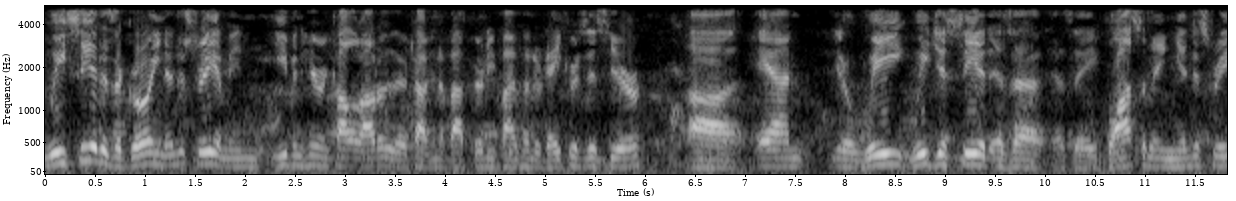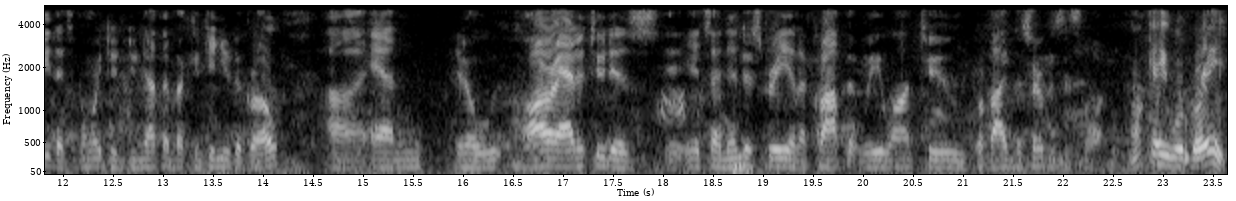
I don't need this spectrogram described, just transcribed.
we see it as a growing industry. I mean, even here in Colorado, they're talking about 3,500 acres this year, uh, and you know, we we just see it as a as a blossoming industry that's going to do nothing but continue to grow, uh, and you know, our attitude is it's an industry and a crop that we want to provide the services for. Okay, well, great.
